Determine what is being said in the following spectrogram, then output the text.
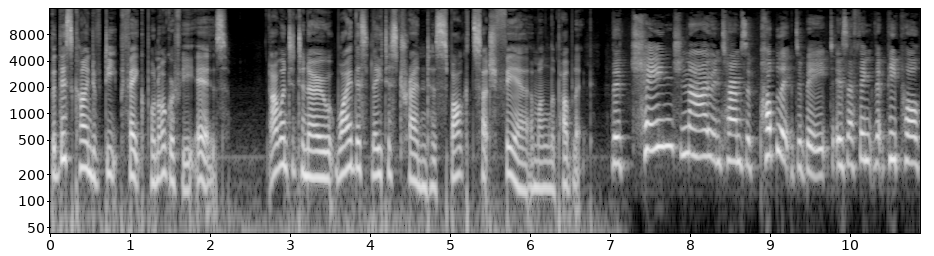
but this kind of deep fake pornography is. I wanted to know why this latest trend has sparked such fear among the public. The change now in terms of public debate is I think that people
